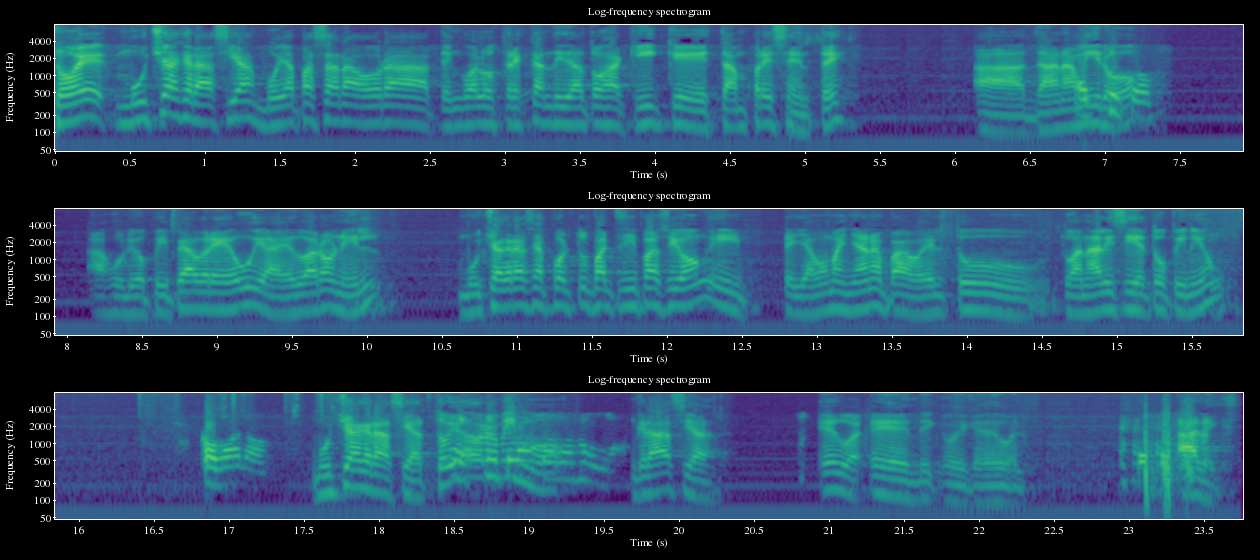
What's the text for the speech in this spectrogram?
Zoe, muchas gracias. Voy a pasar ahora, tengo a los tres candidatos aquí que están presentes, a Dana Miró, a Julio Pipe Abreu y a Eduardo O'Neill. Muchas gracias por tu participación y te llamo mañana para ver tu, tu análisis y tu opinión. ¿Cómo no? Muchas gracias. Estoy ahora mismo. Gracias. Eduardo, eh, Eduardo. Alex,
